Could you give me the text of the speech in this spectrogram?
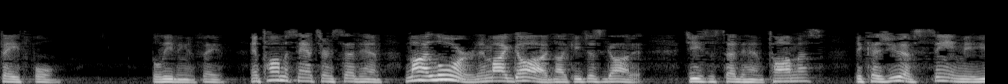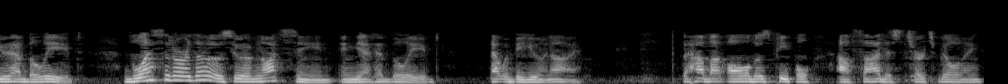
faithful. Believing in faith. And Thomas answered and said to him, My Lord and my God, like he just got it. Jesus said to him, Thomas, because you have seen me, you have believed. Blessed are those who have not seen and yet have believed. That would be you and I. But how about all those people outside this church building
